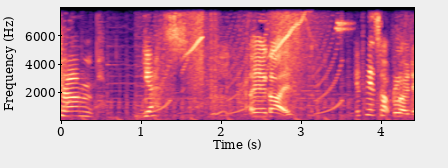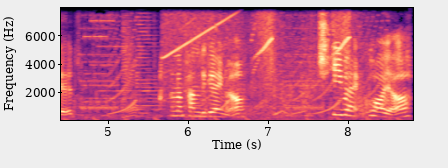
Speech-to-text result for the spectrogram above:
Jump. Yes. Oh yeah, guys. If it's uploaded, Hannah Panda Gamer, she went choir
